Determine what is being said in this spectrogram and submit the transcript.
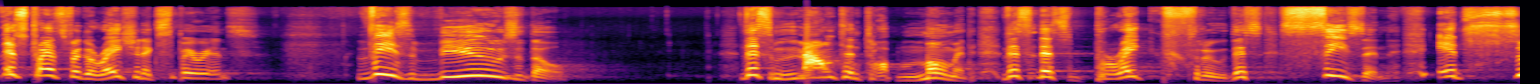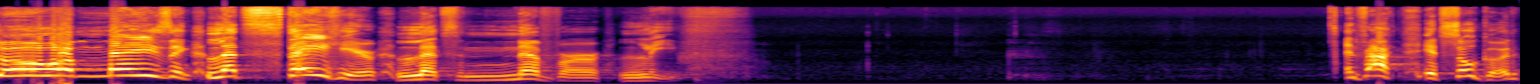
This transfiguration experience, these views, though, this mountaintop moment, this, this breakthrough, this season, it's so amazing. Let's stay here. Let's never leave. In fact, it's so good.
